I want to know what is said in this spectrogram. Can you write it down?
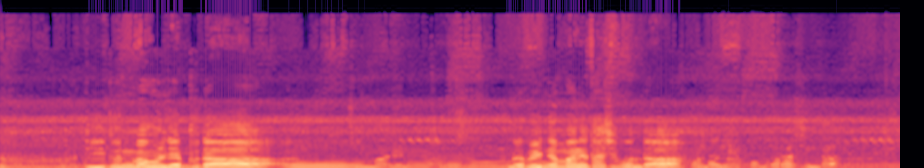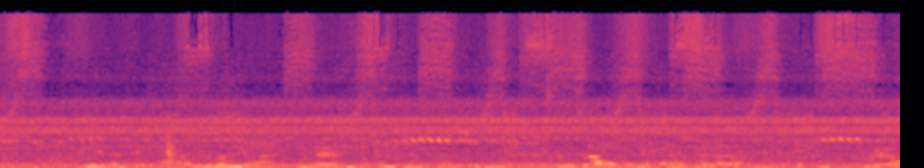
아, 네 눈망울 예쁘다. 아유, 정말이네요. 너 몇 년 만에 다시 본다. 어머, 내가. 얘 꽃무릇인가? 얘는 그러니까. 네. 평소하고 꽃잎이 잘 달라요? 그래요?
